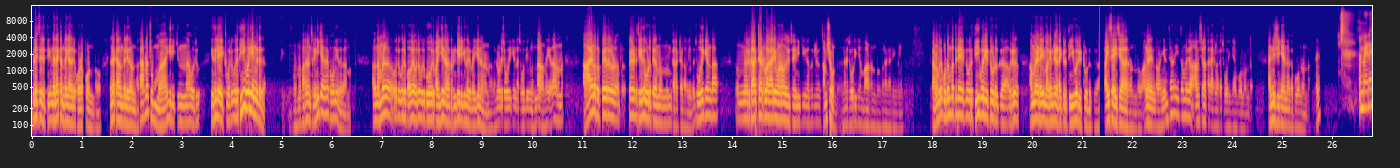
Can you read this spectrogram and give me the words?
വിളിച്ചിരുത്തി നിനക്ക് എന്തെങ്കിലും അതിന് കുഴപ്പമുണ്ടോ? നിനക്ക് അതെന്തെങ്കിലും ഇതുണ്ടോ? കാരണം ചുമ്മാ ഇരിക്കുന്ന ഒരു ഇതിലേക്ക് ഒരു ഒരു തീ പൊരി അങ്ങിടുക നമ്മൾ പറഞ്ഞു എനിക്ക് അങ്ങനെ തോന്നിയത് കാരണം അപ്പോൾ നമ്മൾ ഒരു ഒരു ഒരു ഒരു- പയ്യനാണ് ഫ്രണ്ട് ഇരിക്കുന്ന ഒരു പയ്യനാണ്. അവനോട് ചോദിക്കേണ്ട ചോദ്യങ്ങൾ എന്താണ് ഏതാണെന്ന് ആരാണ് പ്രിപ്പയർ പ്രിപ്പയർ ചെയ്ത് കൊടുത്തതെന്നൊന്നും കറക്റ്റായിട്ട് അറിയില്ല. ചോദിക്കേണ്ട ഒരു കറക്റ്റ് ആയിട്ടുള്ള കാര്യമാണെന്ന് ചോദിച്ചാൽ എനിക്ക് അതിൽ സംശയമുണ്ട്. അങ്ങനെ ചോദിക്കാൻ പാടുണ്ടോ പല കാര്യങ്ങളും. കാരണം ഒരു കുടുംബത്തിലേക്ക് ഒരു തീവരി ഇട്ട് കൊടുക്കുക ഒരു അമ്മയുടെയും മകന്റെ ഇടയ്ക്ക് ഒരു തീവരി ഇട്ട് കൊടുക്കുക പൈസ അയച്ചു തരാറുണ്ടോ അങ്ങനെ ഉണ്ടോ? എന്താണ് ഈ നമ്മൾ ആവശ്യമില്ലാത്ത കാര്യങ്ങളൊക്കെ ചോദിക്കാൻ പോകുന്നുണ്ട് അന്വേഷിക്കാനൊക്കെ പോകുന്നുണ്ട്? അമ്മയുടെ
